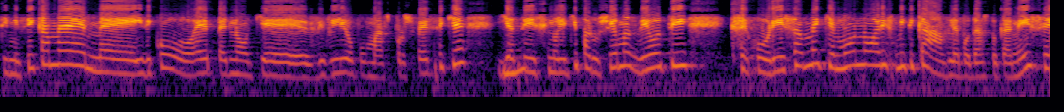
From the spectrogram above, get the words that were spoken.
τιμηθήκαμε με ειδικό έπαινο και βιβλίο που μας προσφέρθηκε για τη συνολική παρουσία μας, διότι ξεχωρίσαμε και μόνο αριθμητικά βλέποντας το κανείς. Ε,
